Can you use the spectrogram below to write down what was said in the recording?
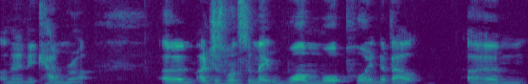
on any camera. Um, I just want to make one more point about um,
